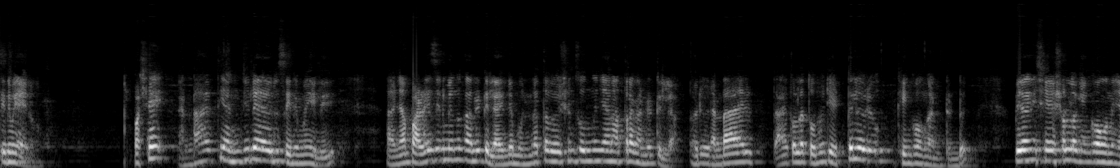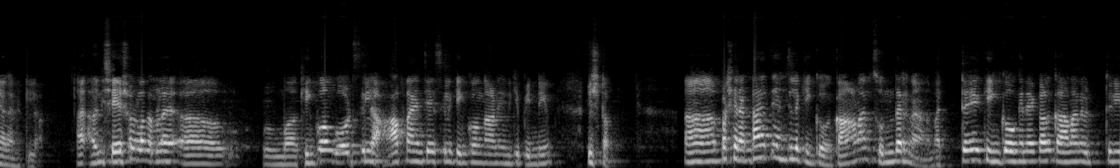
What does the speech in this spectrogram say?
സിനിമയായിരുന്നു. പക്ഷേ രണ്ടായിരത്തി അഞ്ചിലെ ഒരു സിനിമയിൽ ഞാൻ പഴയ സിനിമയൊന്നും കണ്ടിട്ടില്ല. അതിന്റെ മുന്നത്തെ വേർഷൻസ് ഒന്നും ഞാൻ അത്ര കണ്ടിട്ടില്ല. ഒരു രണ്ടായിരത്തി ആയിരത്തി തൊള്ളായിരത്തി തൊണ്ണൂറ്റി എട്ടിലെ ഒരു കിങ് കോങ് കണ്ടിട്ടുണ്ട്. പിന്നെ അതിന് ശേഷമുള്ള കിങ് കോങ് ഒന്നും ഞാൻ കണ്ടിട്ടില്ല. അതിന് ശേഷമുള്ള നമ്മളെ കിങ് കോങ് ഗോഡ്സിൽ ആ ഫ്രാഞ്ചൈസിൽ കിങ് കോങ് ആണ് എനിക്ക് പിന്നെയും ഇഷ്ടം. പക്ഷെ രണ്ടായിരത്തി അഞ്ചിലെ കിങ് കോങ് കാണാൻ സുന്ദരനാണ്. മറ്റേ കിങ് കോങ്ങിനേക്കാൾ കാണാൻ ഒത്തിരി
